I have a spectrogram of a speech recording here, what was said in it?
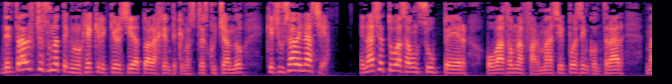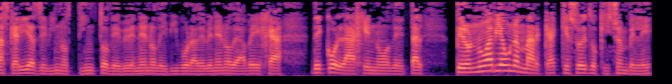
De entrada, esto es una tecnología que le quiero decir a toda la gente que nos está escuchando, que se usaba en Asia. En Asia tú vas a un súper o vas a una farmacia y puedes encontrar mascarillas de vino tinto, de veneno de víbora, de veneno de abeja, de colágeno, de tal. Pero no había una marca, que eso es lo que hizo en Belé,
